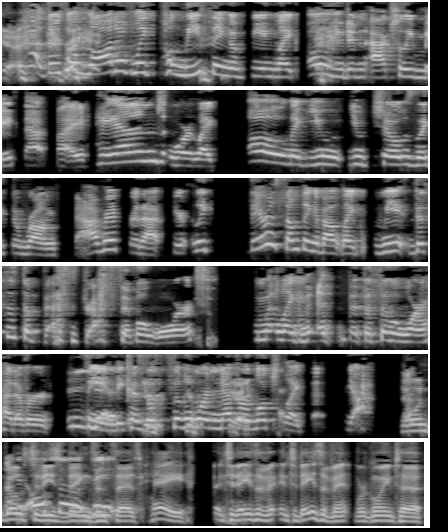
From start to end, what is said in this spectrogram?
Yeah. yeah, there's right. a lot of like policing of being like, oh, you didn't actually make that by hand, or like, oh, like you you chose like the wrong fabric for that period. Like there is something about like we this is the best dressed Civil War like uh, that the Civil War had ever seen yeah. because the Civil War never looked like this. Yeah. No one goes to these things the, and says, "Hey, in today's event, in today's event, we're going to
